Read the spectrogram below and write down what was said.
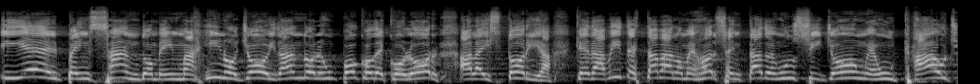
Y él pensando, me imagino yo, y dándole un poco de color a la historia, que David estaba a lo mejor sentado en un sillón, en un couch,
